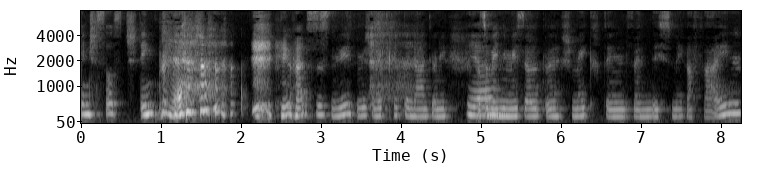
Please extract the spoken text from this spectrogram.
Findest du so stinken Ich weiß es nicht. Wir schmecken einander nicht. Ja. Also wenn ich mich selber schmecke, dann finde ich es mega fein.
